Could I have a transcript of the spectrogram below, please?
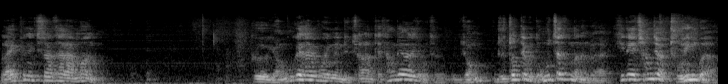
라이프니츠라는 사람은 그 영국에 살고 있는 뉴턴한테 상대가 되지 못해. 영, 뉴턴 때문에 너무 짜증나는 거야. 희대의 천재가 둘인 거야.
